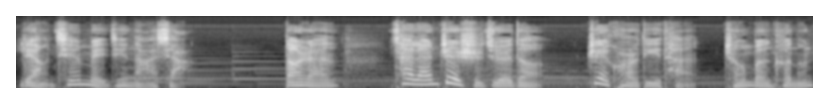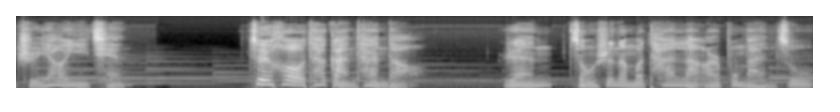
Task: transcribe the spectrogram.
两千美金拿下。当然，蔡澜这时觉得这块地毯成本可能只要一千。最后他感叹道：“人总是那么贪婪而不满足，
